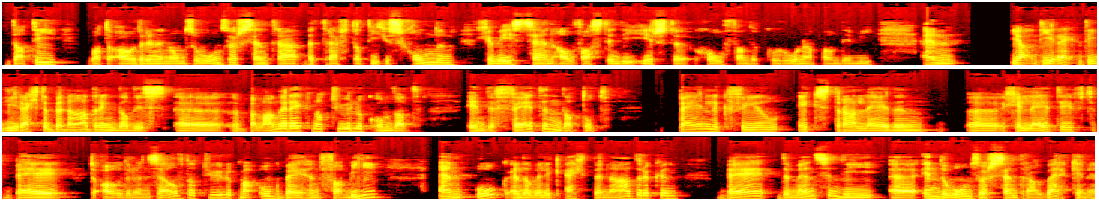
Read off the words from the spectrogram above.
dat die, wat de ouderen in onze woonzorgcentra betreft, dat die geschonden geweest zijn alvast in die eerste golf van de coronapandemie. En ja, die, die, die rechtenbenadering, dat is uh, belangrijk natuurlijk, omdat in de feiten dat tot pijnlijk veel extra lijden uh, geleid heeft bij de ouderen zelf natuurlijk, maar ook bij hun familie. En ook, en dat wil ik echt benadrukken, bij de mensen die uh, in de woonzorgcentra werken. Hè.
